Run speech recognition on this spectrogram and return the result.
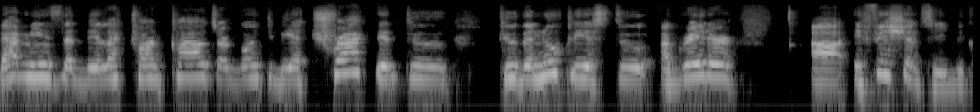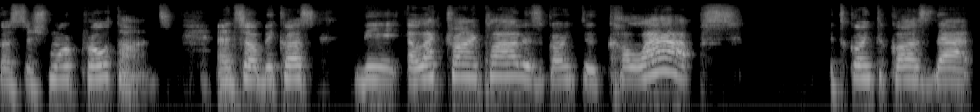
That means that the electron clouds are going to be attracted to, to the nucleus to a greater uh, efficiency because there's more protons. And so because the electron cloud is going to collapse it's going to cause that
